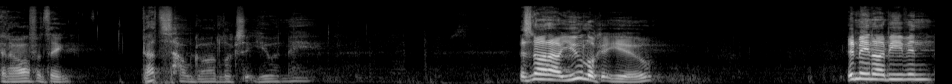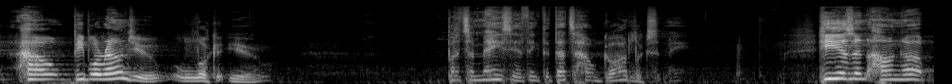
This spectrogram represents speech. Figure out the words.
And I often think, that's how God looks at you and me. It's not how you look at you. It may not be even how people around you look at you. But it's amazing to think that that's how God looks at me. He isn't hung up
